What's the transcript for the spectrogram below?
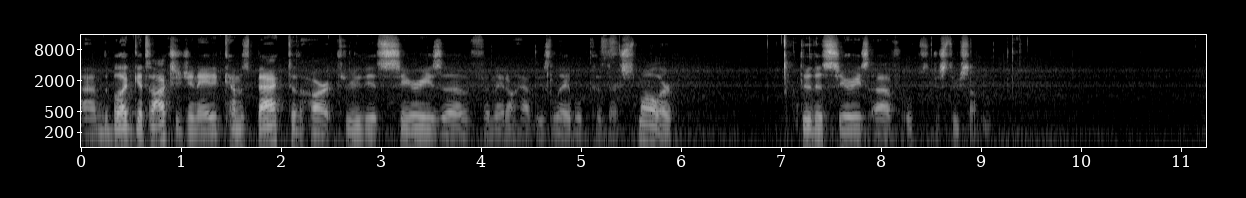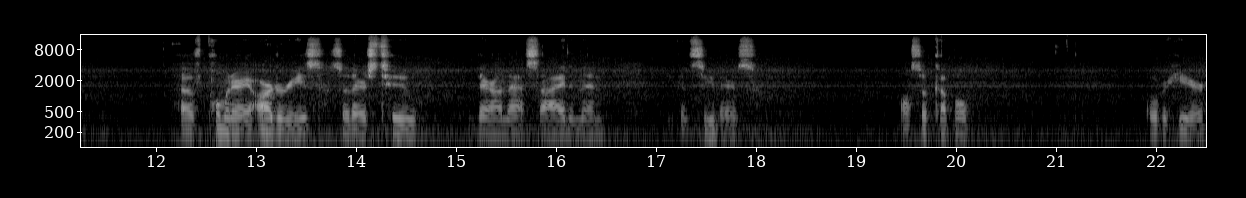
Um, the blood gets oxygenated, comes back to the heart through this series of, and they don't have these labeled because they're smaller, through this series of, oops, just threw something, of pulmonary arteries. So there's two there on that side, and then you can see there's also a couple over here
